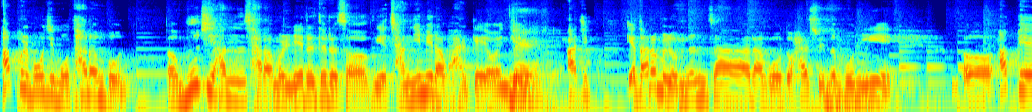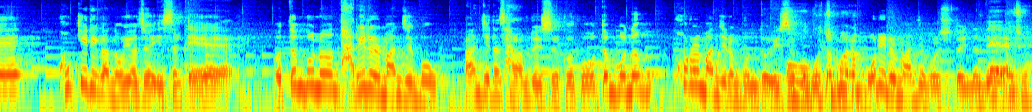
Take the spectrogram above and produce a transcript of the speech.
앞을 보지 못하는 분, 어, 무지한 사람을 예를 들어서 이게 장님이라고 할게요. 이게 네. 아직 깨달음을 없는 자라고도 할 수 있는 분이 어, 앞에 코끼리가 놓여져 있을 때 어떤 분은 다리를 만지고 만지는 사람도 있을 거고 어떤 분은 코를 만지는 분도 있을 어, 거고 그죠. 어떤 분은 꼬리를 만져볼 수도 있는데 그렇죠.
